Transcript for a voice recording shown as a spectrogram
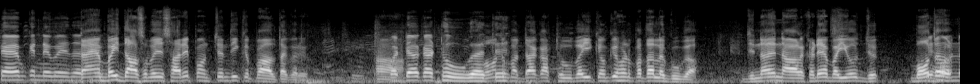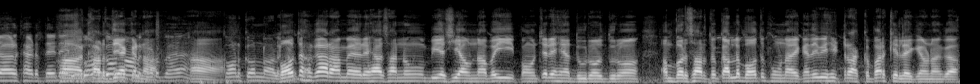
ਟਾਈਮ ਕਿੰਨੇ ਵਜੇ ਦਾ ਟਾਈਮ ਬਈ 10 ਵਜੇ ਸਾਰੇ ਪਹੁੰਚਣ ਦੀ ਕਿਰਪਾਲਤਾ ਕਰਿਓ। ਹਾਂ। ਵੱਡਾ ਇਕੱਠ ਹੋਊਗਾ ਬਹੁਤ ਇੱਥੇ। ਵੱਡਾ ਇਕੱਠ ਹੋਊ ਬਾਈ ਕਿਉਂਕਿ ਹੁਣ ਪਤਾ ਲੱਗੂਗਾ। ਜਿਨ੍ਹਾਂ ਦੇ ਨਾਲ ਖੜਿਆ ਬਾਈ ਉਹ ਬਹੁਤ ਹੁਣ ਨਾਲ ਖੜਦੇ ਨੇ। ਹਾਂ ਖੜਦੇ ਆ ਕਿੰਨਾ ਹੈ? ਕੌਣ ਕੌਣ ਨਾਲ ਬਹੁਤ ਹੰਗਾਰਾ ਮਿਲ ਰਿਹਾ ਸਾਨੂੰ ਵੀ ਅਸੀਂ ਆਉਣਾ ਬਈ ਪਹੁੰਚ ਰਹੇ ਹਾਂ ਦੂਰੋਂ ਦੂਰੋਂ। ਅੰਮ੍ਰਿਤਸਰ ਤੋਂ ਕੱਲ ਬਹੁਤ ਫੋਨ ਆਏ ਕਹਿੰਦੇ ਵੀ ਅਸੀਂ ਟਰੱਕ ਭਰ ਕੇ ਲੈ ਕੇ ਆਉਣਾਗਾ।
